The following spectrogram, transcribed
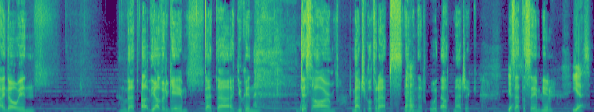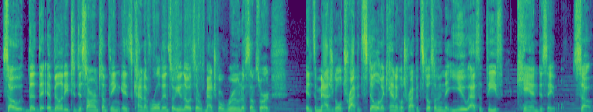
I know in that uh, the other game that uh, you can disarm magical traps Uh-huh. even if, without magic. Yes. Is that the same here? Yes. So the the ability to disarm something is kind of rolled in. So even though it's a magical rune of some sort, it's a magical trap. It's still a mechanical trap. It's still something that you as a thief can disable. So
